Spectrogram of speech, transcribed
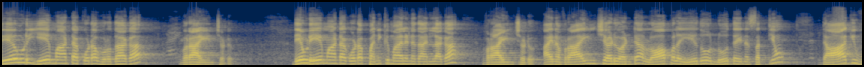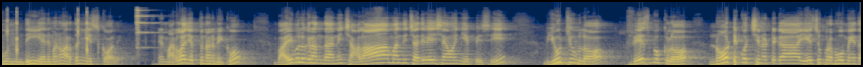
దేవుడు ఏ మాట కూడా వృధాగా వ్రాయించడు. దేవుడు ఏ మాట కూడా పనికి మాలిన దానిలాగా వ్రాయించడు. ఆయన వ్రాయించాడు అంటే ఆ లోపల ఏదో లోతైన సత్యం దాగి ఉంది అని మనం అర్థం చేసుకోవాలి. నేను మరలా చెప్తున్నాను మీకు. బైబిల్ గ్రంథాన్ని చాలామంది చదివేశామని చెప్పేసి యూట్యూబ్లో ఫేస్బుక్లో నోటికొచ్చినట్టుగా యేసు ప్రభు మీద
